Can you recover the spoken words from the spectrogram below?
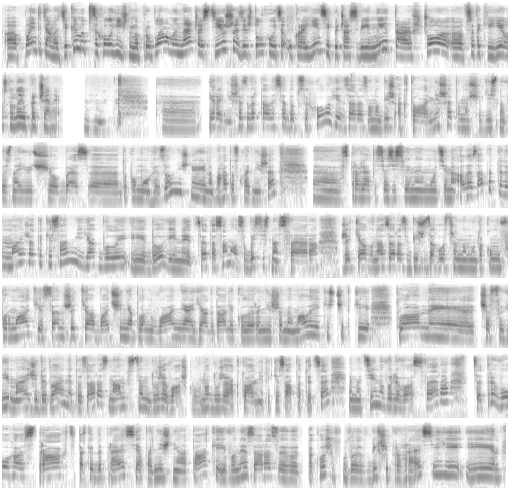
Е, Пані Тетяно, з якими психологічними проблемами найчастіше зіштовхуються українці під час війни, та що все таки є основною причиною? Угу. Е, і раніше зверталися до психологів. Зараз воно більш актуальніше, тому що дійсно визнають, що без е, допомоги зовнішньої набагато складніше е, справлятися зі своїми емоціями. Але запити майже такі самі, як були і до війни. Це та сама особистісна сфера життя. Вона зараз в більш загостреному такому форматі. Сенс життя, бачення, планування, як далі, коли раніше ми мали якісь чіткі плани, часові межі, дедлайни, то зараз нам з цим дуже важко. Воно дуже актуальні такі запити. Це емоційно-вольова сфера, це тривога, страх, це таки депресія, панічні атаки. І вони зараз е, також в, більшій прогресії і е,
